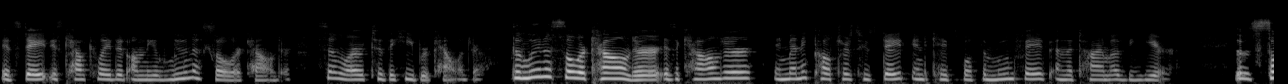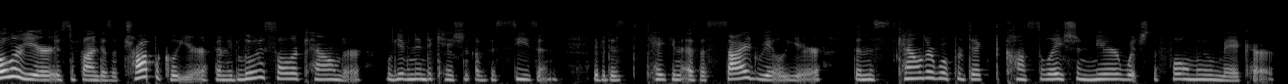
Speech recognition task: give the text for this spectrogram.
Its date is calculated on the lunisolar calendar, similar to the Hebrew calendar. The lunisolar calendar is a calendar in many cultures whose date indicates both the moon phase and the time of the year. The solar year is defined as a tropical year, then a lunisolar calendar will give an indication of the season. If it is taken as a sidereal year, then this calendar will predict the constellation near which the full moon may occur.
